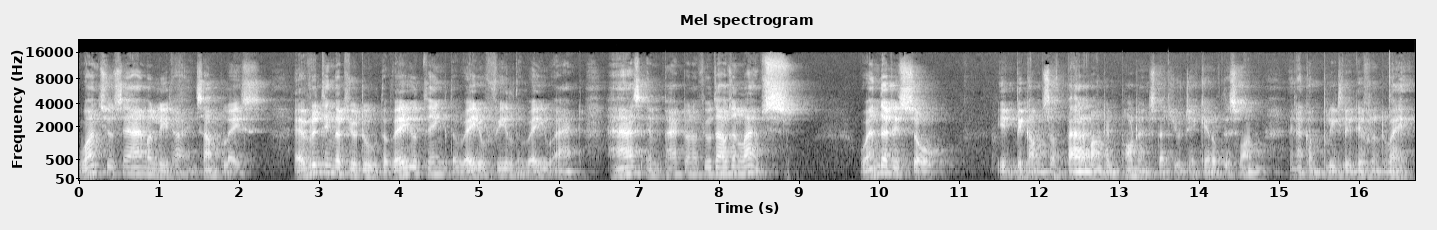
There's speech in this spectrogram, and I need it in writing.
Once you say, I'm a leader in some place, Everything that you do, the way you think, the way you feel, the way you act, has impact on a few thousand lives. When that is so, it becomes of paramount importance that you take care of this one in a completely different way,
